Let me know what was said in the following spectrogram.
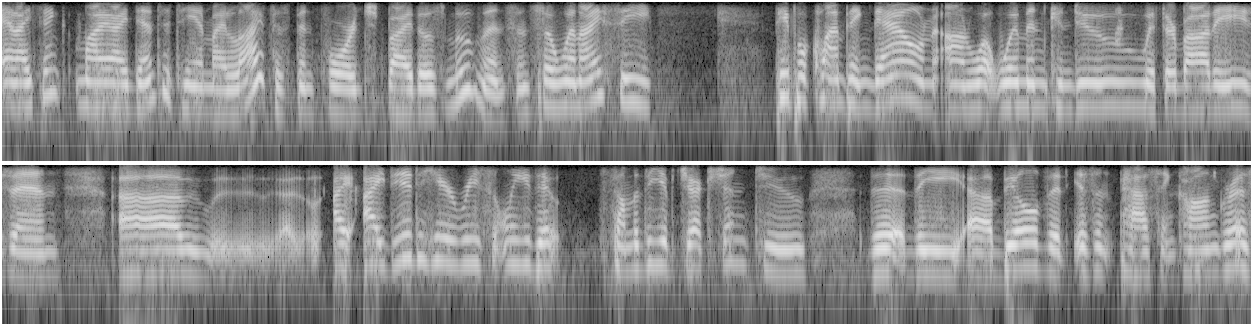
and I think my identity and my life has been forged by those movements. And so when I see people clamping down on what women can do with their bodies, and uh, I, I did hear recently that some of the objection to the the uh, bill that isn't passing Congress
